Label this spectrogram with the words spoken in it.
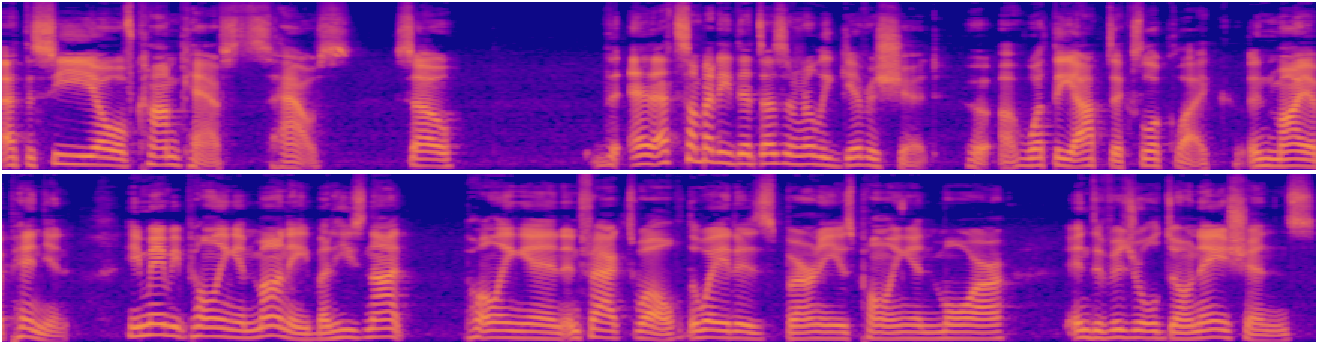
at the CEO of Comcast's house. So th- that's somebody that doesn't really give a shit uh, what the optics look like, in my opinion. He may be pulling in money, but he's not pulling in. In fact, well, the way it is, Bernie is pulling in more individual donations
